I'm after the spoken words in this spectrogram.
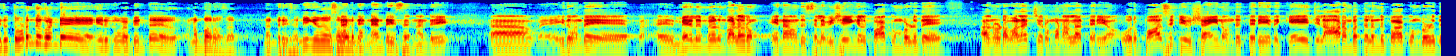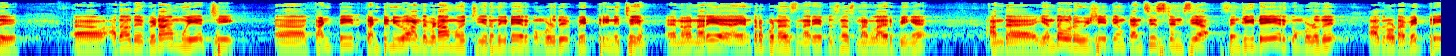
இது தொடர்ந்து கொண்டே இருக்கும் அப்படின்ட்டு நம்புறோம் சார் நன்றி சார் நீங்க ஏதாவது நன்றி நன்றி சார் நன்றி. இது வந்து மேலும் மேலும் வளரும். ஏன்னா வந்து சில விஷயங்கள் பார்க்கும் பொழுது அதனோட வளர்ச்சி ரொம்ப நல்லா தெரியும். ஒரு பாசிட்டிவ் ஷைன் வந்து தெரியுது. கேஏஜில் ஆரம்பத்திலேருந்து பார்க்கும் பொழுது அதாவது விடாமுயற்சி கண்டி கண்டினியூவாக அந்த விடாமுயற்சி இருந்துக்கிட்டே இருக்கும் பொழுது வெற்றி நிச்சயம். ஏன்னா நிறைய என்டர்பிரினர்ஸ் நிறைய பிஸ்னஸ் மேன்லாம் இருப்பீங்க. அந்த எந்த ஒரு விஷயத்தையும் கன்சிஸ்டன்சியாக செஞ்சுக்கிட்டே இருக்கும் பொழுது அதனோட வெற்றி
